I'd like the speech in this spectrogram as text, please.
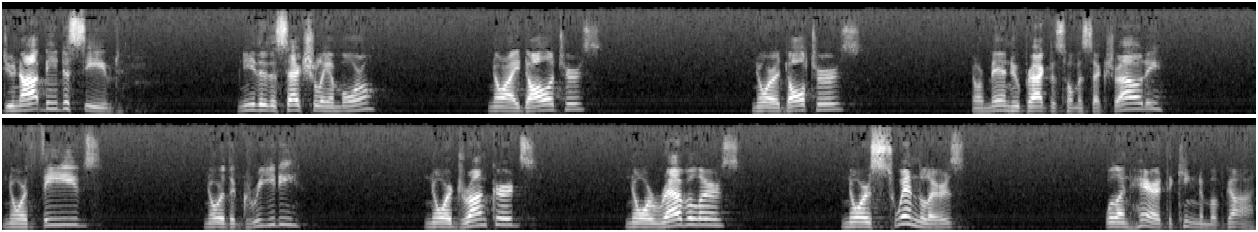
Do not be deceived. Neither the sexually immoral, nor idolaters, nor adulterers, nor men who practice homosexuality, nor thieves, nor the greedy, nor drunkards, nor revelers, nor swindlers will inherit the kingdom of God.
